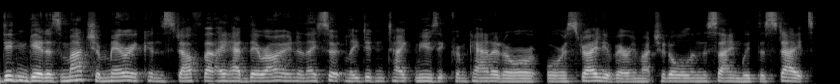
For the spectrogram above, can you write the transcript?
didn't get as much American stuff. They had their own, and they certainly didn't take music from Canada or, or Australia very much at all. And the same with the States.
